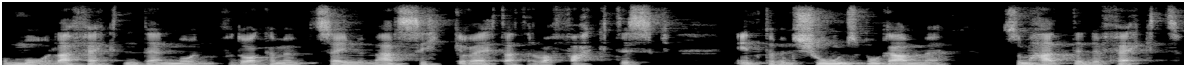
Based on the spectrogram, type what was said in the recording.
og måle effekten den måten. For da kan vi si med mer sikkerhet at det var faktisk intervensjonsprogrammet som hadde en effekt,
